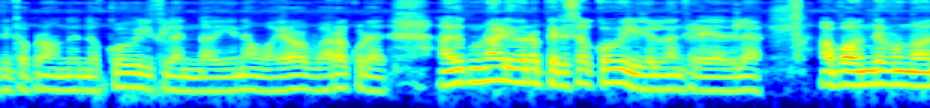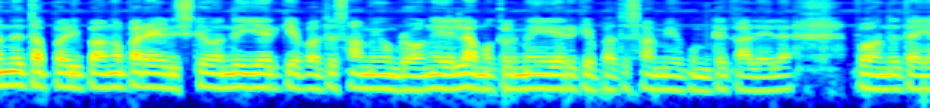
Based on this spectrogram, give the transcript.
அதுக்கப்புறம் வந்து இந்த கோவிலுக்குள்ள இந்த இனம் வர வரக்கூடாது. அதுக்கு முன்னாடி வர பெருசாக கோவில்கள்லாம் கிடையாதுல்ல? அப்போ வந்து இவங்க வந்து தப்படிப்பாங்க. பறை அடிச்சுட்டு வந்து இயற்கையை பார்த்து சாமி கும்பிடுவாங்க. எல்லா மக்களுமே இயற்கையை பார்த்து சாமியை கும்பிட்டு காலையில் இப்போ வந்து தை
